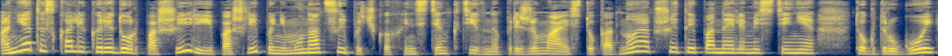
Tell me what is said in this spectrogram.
Они отыскали коридор пошире и пошли по нему на цыпочках, инстинктивно прижимаясь то к одной обшитой панелями стене, то к другой,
